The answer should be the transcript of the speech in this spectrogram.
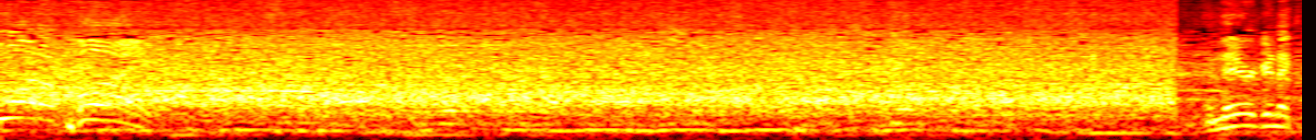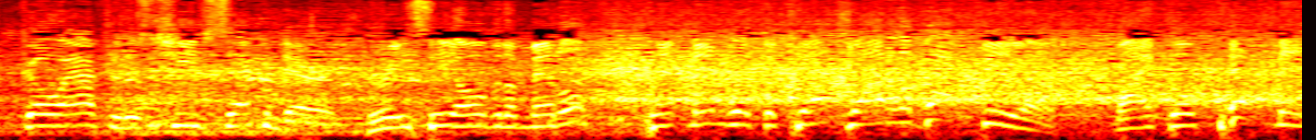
What a play. And they're going to go after this Chiefs secondary. Griese over the middle. Pittman with the catch out of the backfield. Michael Pittman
